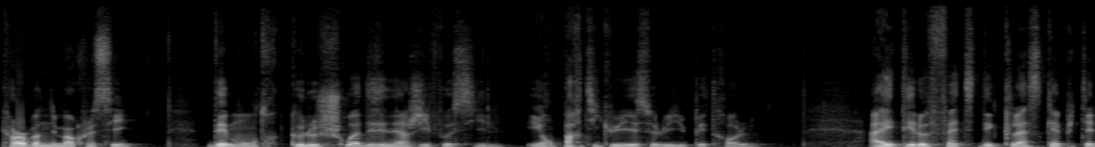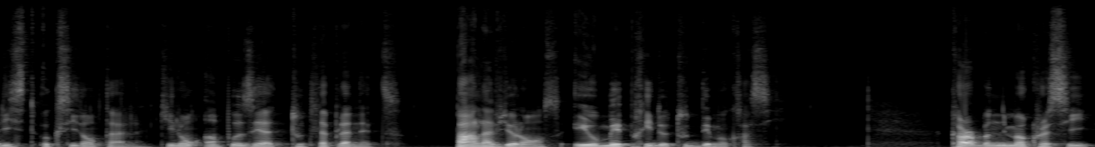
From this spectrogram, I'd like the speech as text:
Carbon Democracy, démontrent que le choix des énergies fossiles, et en particulier celui du pétrole, a été le fait des classes capitalistes occidentales qui l'ont imposé à toute la planète, par la violence et au mépris de toute démocratie. Carbon Democracy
